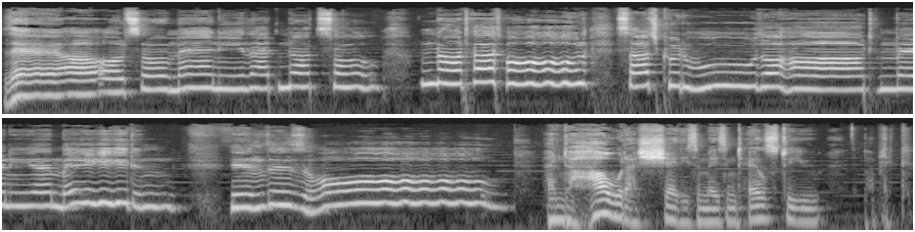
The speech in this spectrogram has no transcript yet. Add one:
there are also many that not so, not at all. Such could woo the heart many a maiden in this hall. And how would I share these amazing tales to you, the public?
